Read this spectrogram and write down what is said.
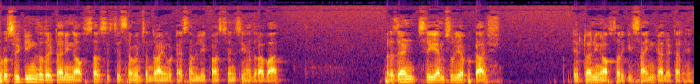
Proceedings of the returning officer 67 Chandrayanagut Assembly Constituency Hyderabad present Shri M Surya Prakash returning officer की साइन का लेटर है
